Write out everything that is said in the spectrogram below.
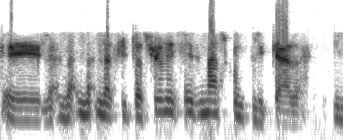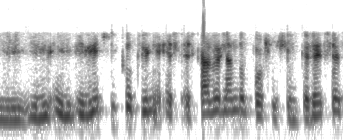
eh, la, la, la, situación es, es más complicada y, y, y México tiene, está velando por sus intereses.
